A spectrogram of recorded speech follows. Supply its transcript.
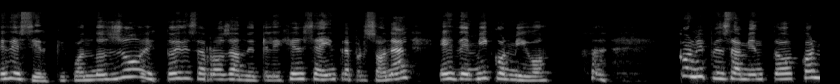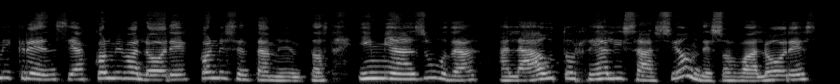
Es decir, que cuando yo estoy desarrollando inteligencia intrapersonal, es de mí conmigo. con mis pensamientos, con mis creencias, con mis valores, con mis sentimientos y me ayuda a la autorrealización de esos valores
